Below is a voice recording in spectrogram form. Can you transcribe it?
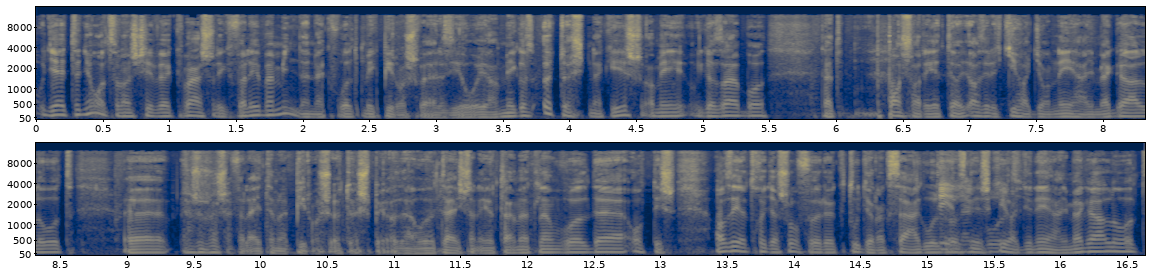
ugye itt a 80-as évek második felében mindennek volt még piros verziója. Még az ötösnek is, ami igazából, tehát pasaréte, hogy azért, hogy kihagyjon néhány megállót, uh, sose felejtem el, piros ötös például, teljesen értelmetlen volt, de ott is azért, hogy a sofőrök tudjanak száguldozni, és kihagyni néhány megállót,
